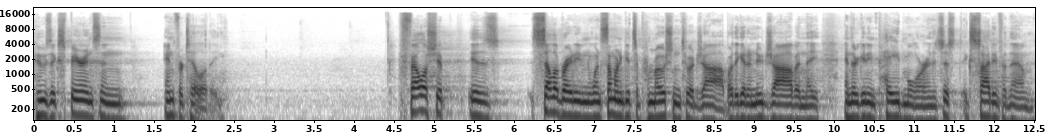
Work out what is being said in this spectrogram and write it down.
who's experiencing infertility. Fellowship is celebrating when someone gets a promotion to a job or they get a new job and, they, and they're getting paid more and it's just exciting for them.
